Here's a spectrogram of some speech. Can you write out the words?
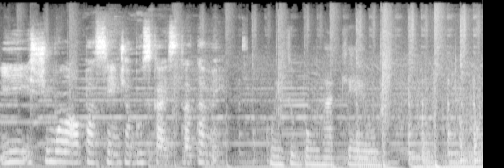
e estimular o paciente a buscar esse tratamento. Muito bom, Raquel.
